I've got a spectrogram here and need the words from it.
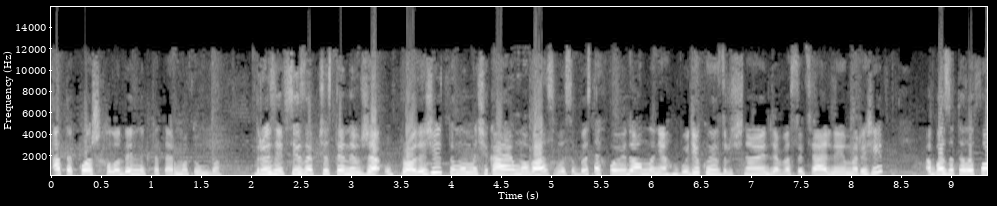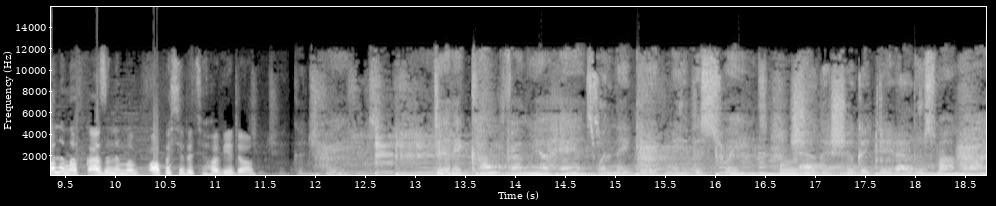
а також холодильник та термотумба. Друзі, всі запчастини вже у продажі, тому ми чекаємо вас в особистих повідомленнях будь-якої зручної для вас соціальної мережі або за телефонами, вказаними в описі до цього відео. Sugar, sugar, did I lose my mind?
